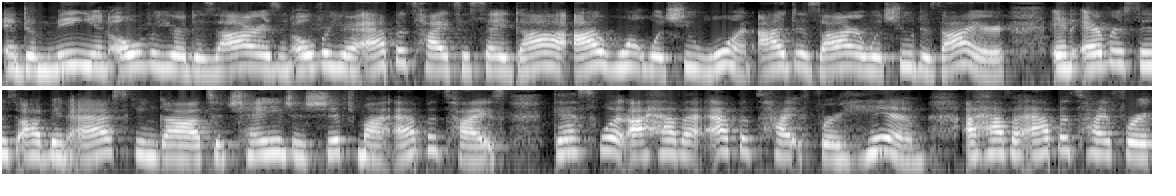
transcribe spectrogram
and dominion over your desires and over your appetite to say, God, I want what you want. I desire what you desire. And ever since I've been asking God to change and shift my appetites, guess what? I have an appetite for Him. I have an appetite for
